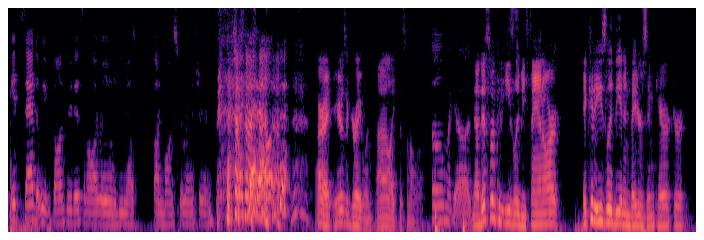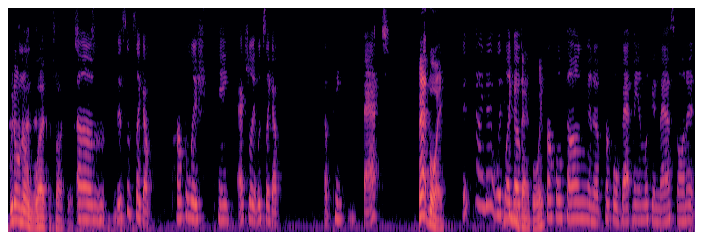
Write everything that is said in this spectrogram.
one. it's sad that we've gone through this, and all I really want to do now is find Monster Rancher and check that out. all right, here's a great one. I like this one a lot. oh my god. Now, this one could easily be fan art. It could easily be an Invader Zim character. We don't know what the fuck this is. Um, this looks like a purplish pink. Actually, it looks like a a pink bat. Bat Boy. It kind of with It like a Bat Boy. purple tongue and a purple Batman looking mask on it.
